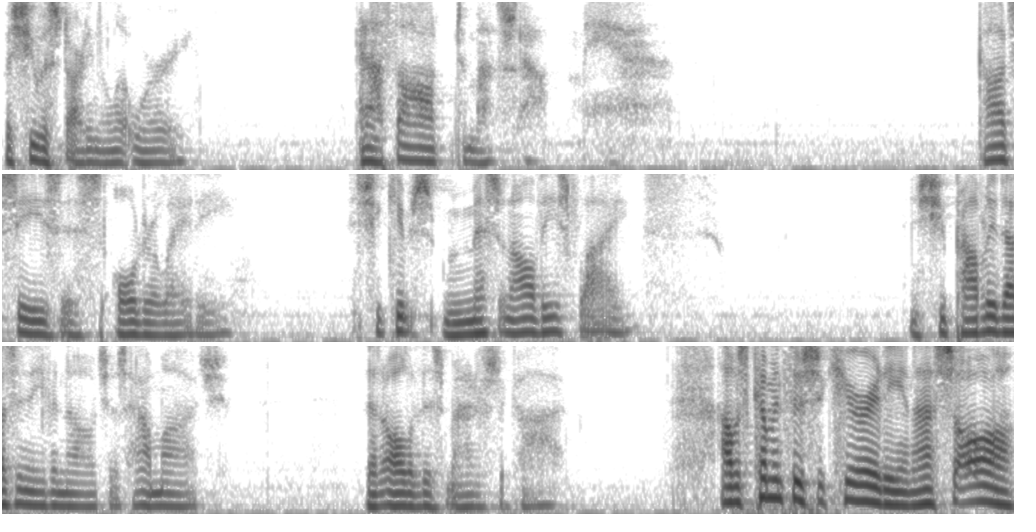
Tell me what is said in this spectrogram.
But she was starting to look worried. And I thought to myself, man, God sees this older lady. And she keeps missing all these flights. And she probably doesn't even know just how much that all of this matters to God. I was coming through security and I saw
